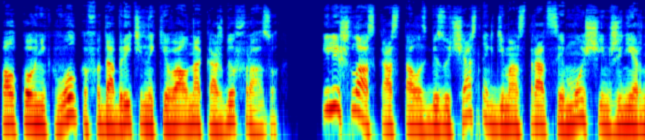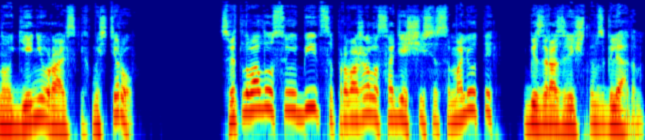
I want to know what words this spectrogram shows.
Полковник Волков одобрительно кивал на каждую фразу. И лишь ласка осталась безучастной к демонстрации мощи инженерного гения уральских мастеров. Светловолосый убийца провожала садящиеся самолеты безразличным взглядом.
